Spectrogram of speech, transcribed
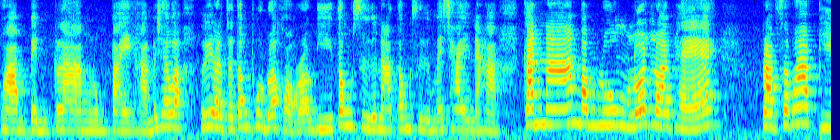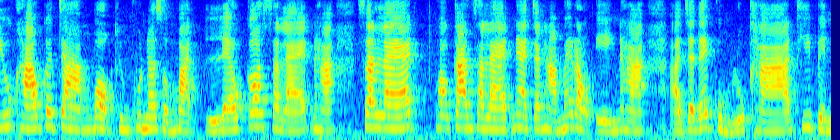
ความเป็นกลางลงไปค่ะ ไม่ใช่ว่าเฮ้ยเราจะต้องพูดว่าของเราดีต้องซื้อนะต้องซื้อไม่ใช่นะคะกันน้ำบำรุงลดรอยแผลปรับสภาพผิวขาวกระจ่างบอกถึงคุณสมบัติแล้วก็สแลดนะคะสแลดพอการสแลดเนี่ยจะทำให้เราเองนะคะ อาจจะได้กลุ่มลูกค้าที่เป็น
